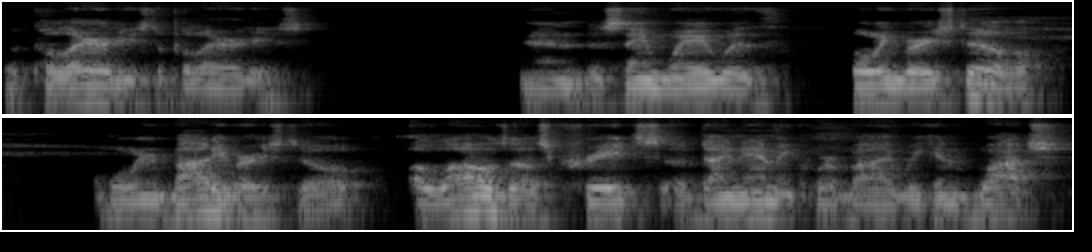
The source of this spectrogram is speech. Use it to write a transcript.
The polarities, the polarities, and the same way with holding very still, holding your body very still allows us, creates a dynamic whereby we can watch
